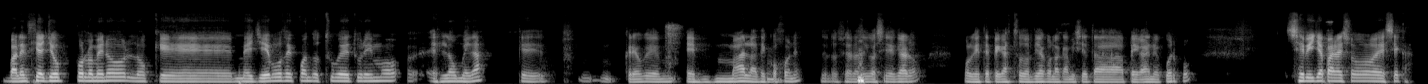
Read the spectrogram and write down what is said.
Valencia, yo por lo menos lo que me llevo de cuando estuve de turismo es la humedad, que creo que es mala de mm. cojones, o sea, lo digo así de claro, porque te pegas todo el día con la camiseta pegada en el cuerpo. Sevilla para eso es seca.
